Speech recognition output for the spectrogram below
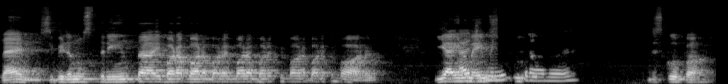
né? Se vira nos 30 e bora, bora, bora, bora, bora, que bora, bora, que bora. E aí no meio. Né? Desculpa.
